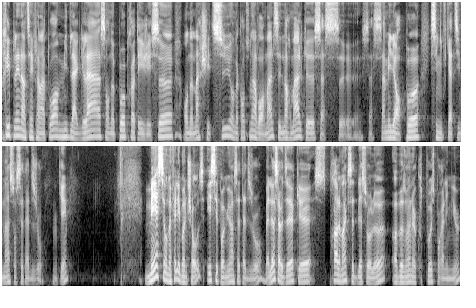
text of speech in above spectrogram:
pris plein d'anti-inflammatoires, mis de la glace, on n'a pas protégé ça, on a marché dessus, on a continué à avoir mal, c'est normal que ça ne s'améliore pas significativement sur 7 à 10 jours. Mais si on a fait les bonnes choses et c'est pas mieux en 7 à 10 jours, ben là, ça veut dire que probablement que cette blessure-là a besoin d'un coup de pouce pour aller mieux.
